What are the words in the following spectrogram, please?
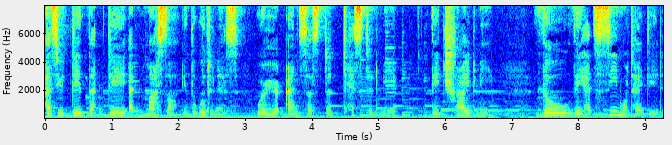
as you did that day at Massah in the wilderness, where your ancestor tested me. They tried me, though they had seen what I did.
